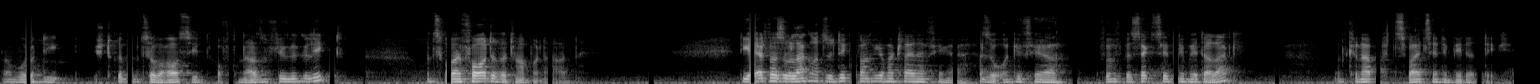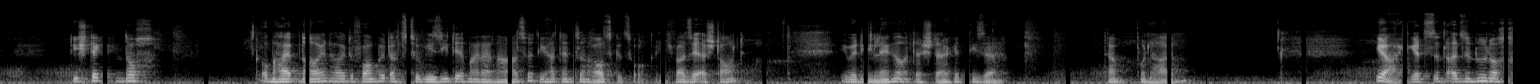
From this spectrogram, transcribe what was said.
dann wurden die Strippen zum Rausziehen auf den Nasenflügel gelegt und zwei vordere Tamponaden, die etwa so lang und so dick waren wie mein kleiner Finger. Also ungefähr 5 bis 6 cm lang und knapp 2 cm dick. Die steckten noch um halb neun heute Vormittag zur Visite in meiner Nase. Die hat dann so rausgezogen. Ich war sehr erstaunt über die Länge und der Stärke dieser Tamponaden. Ja, jetzt sind also nur noch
